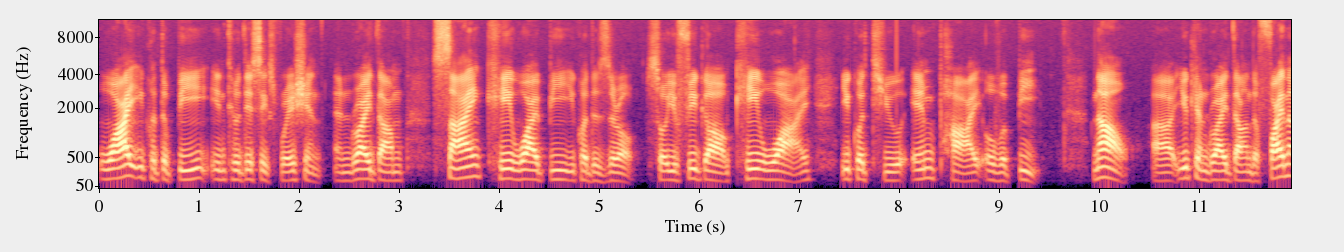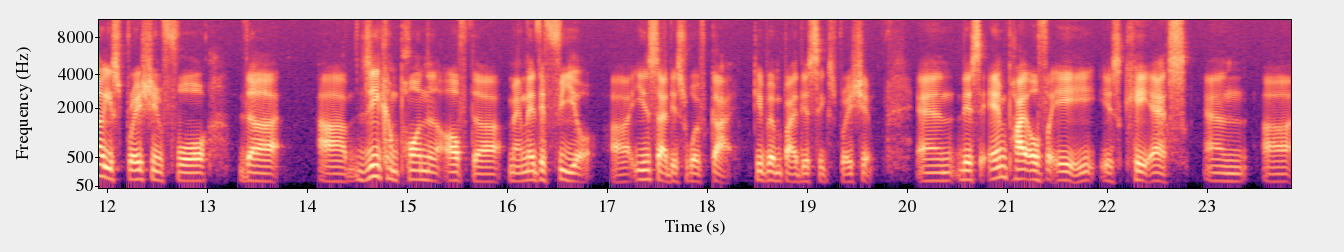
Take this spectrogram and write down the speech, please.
y equal to b into this expression and write down sine kyb equal to 0. So you figure out ky equal to n pi over b. Now uh, you can write down the final expression for the uh, z component of the magnetic field uh, inside this waveguide given by this expression. And this m pi over a is kx, and uh,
